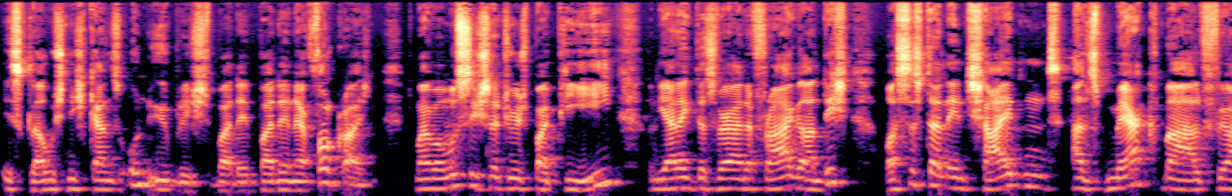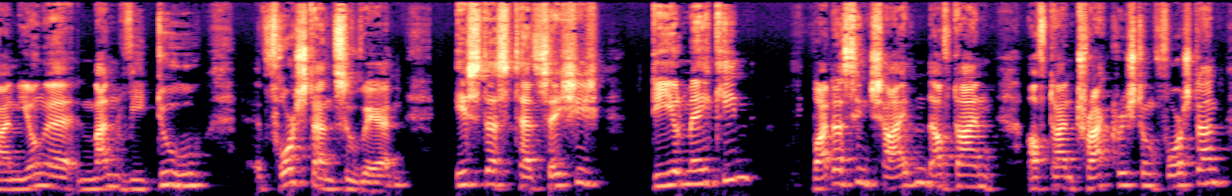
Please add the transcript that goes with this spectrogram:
ist, glaube ich, nicht ganz unüblich bei den, bei den Erfolgreichen. Ich meine, man muss sich natürlich bei PE, und Janik, das wäre eine Frage an dich, was ist dann entscheidend als Merkmal für einen jungen Mann wie du, Vorstand zu werden? Ist das tatsächlich Dealmaking? War das entscheidend auf dein, auf dein Track Richtung Vorstand,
